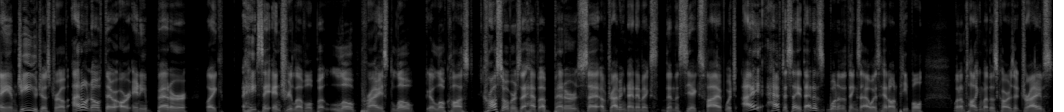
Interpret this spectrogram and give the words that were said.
AMG you just drove. I don't know if there are any better, like, I hate to say entry level, but low priced, low uh, low cost crossovers that have a better set of driving dynamics than the CX5, which I have to say that is one of the things I always hit on people when I'm talking about this car is it drives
